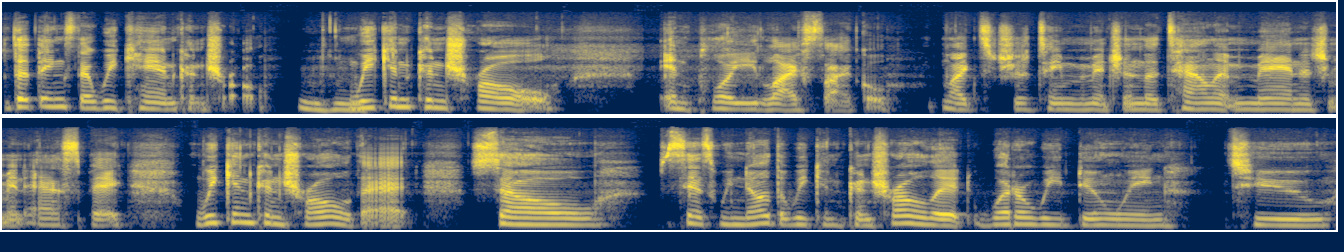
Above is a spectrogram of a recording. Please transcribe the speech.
The things that we can control. Mm-hmm. We can control employee life cycle like Shatema mentioned, the talent management aspect, we can control that. So, since we know that we can control it, what are we doing to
